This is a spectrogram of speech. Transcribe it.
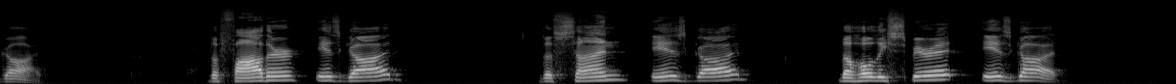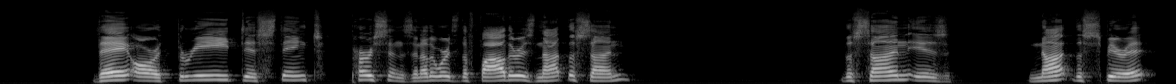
God. The Father is God. The Son is God. The Holy Spirit is God. They are three distinct persons. In other words, the Father is not the Son, the Son is not the Spirit,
